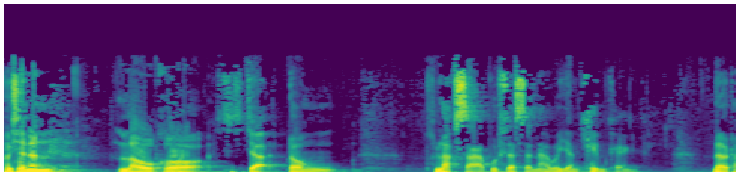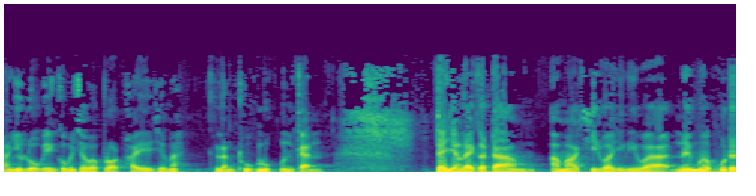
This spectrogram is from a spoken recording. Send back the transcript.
เพราะฉะนั้นเราก็จะต้องรักษาพุทธศาสนาไว้อย่างเข้มแข็ง แล้วทางยุโรปเองก็ไม่ใช่ว่าปลอดภัยใช่ไหมกำลังถูกลุกเหมือนกัน แต่อย่างไรก็ตามอามาคิดว่าอย่างนี้ว่า ในเมื่อพุทธ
